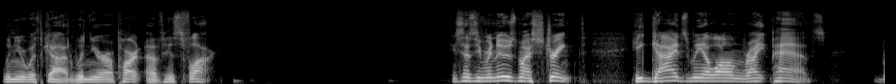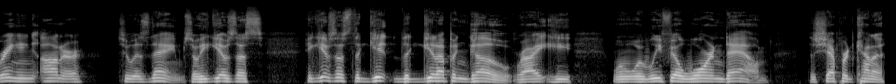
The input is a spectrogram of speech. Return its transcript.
when you're with God, when you're a part of his flock. He says he renews my strength. He guides me along right paths, bringing honor to his name. So he gives us he gives us the get the get up and go, right? He when, when we feel worn down, the shepherd kind of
